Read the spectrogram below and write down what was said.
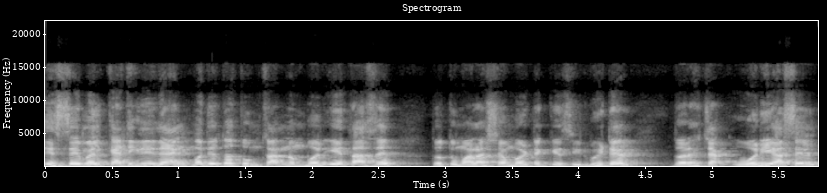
एस एम एल कॅटेगरी रँकमध्ये जर तुमचा नंबर येत असेल तर तुम्हाला शंभर टक्के सीट भेटेल. जर ह्याच्या वरी असेल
